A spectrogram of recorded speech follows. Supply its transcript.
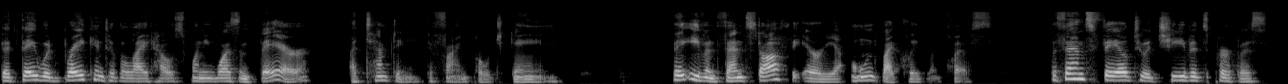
that they would break into the lighthouse when he wasn't there, attempting to find poached game. They even fenced off the area owned by Cleveland Cliffs. The fence failed to achieve its purpose.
